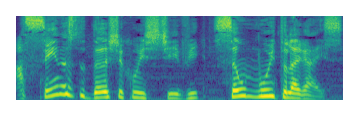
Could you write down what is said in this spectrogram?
as cenas do Dustin com o Steve são muito legais.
